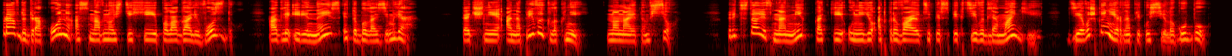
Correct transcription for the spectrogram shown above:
Правда, драконы основной стихией полагали воздух, а для Иринеис это была земля. Точнее, она привыкла к ней, но на этом все. Представив на миг, какие у нее открываются перспективы для магии, девушка нервно прикусила губу.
